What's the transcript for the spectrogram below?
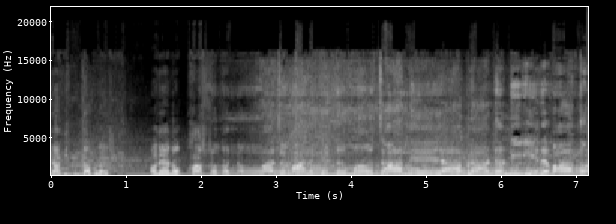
ત્યાંથી ગુંડા બોલાવીશું. અને એનો ફાસ્ટો કાઢી નાખો આજ માર્કેટમાં ચાલે આ બ્રાન્ડની રે વાતો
